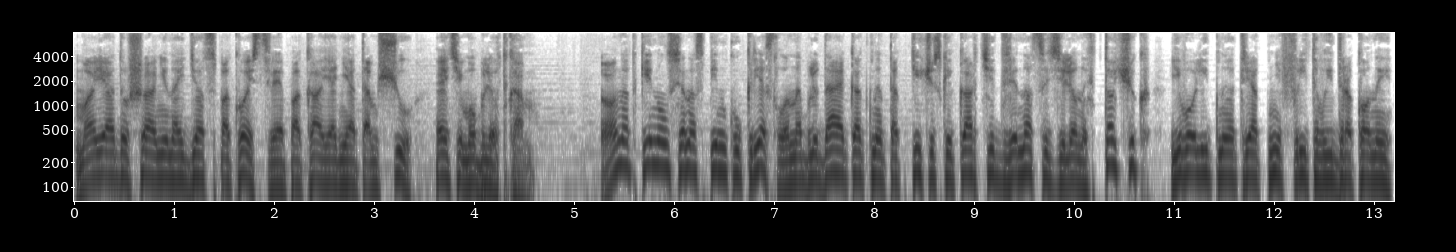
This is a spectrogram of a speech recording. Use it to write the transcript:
Моя душа не найдет спокойствия, пока я не отомщу этим ублюдкам». Он откинулся на спинку кресла, наблюдая, как на тактической карте 12 зеленых точек, его элитный отряд «Нефритовые драконы»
